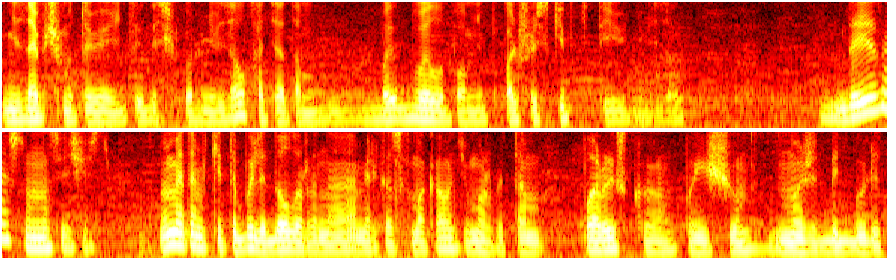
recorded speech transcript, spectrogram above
Не знаю, почему ты, ты до сих пор не взял, хотя там бы- было, помню, по большой скидке ты ее не взял. Да я знаю, что она на свече есть. Ну, у меня там какие-то были доллары на американском аккаунте, может быть, там порыскаю, поищу, может быть, будет.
